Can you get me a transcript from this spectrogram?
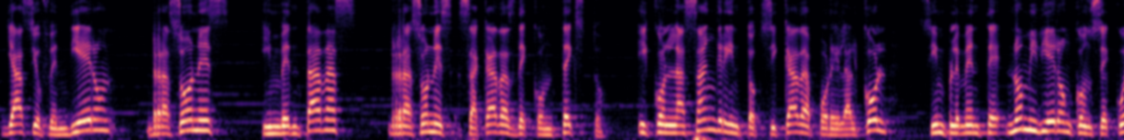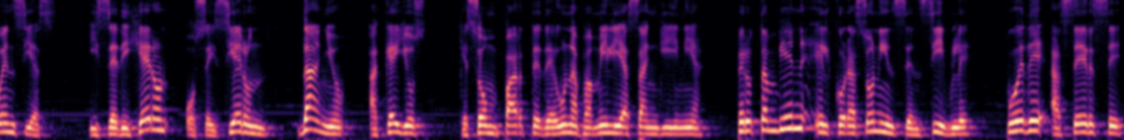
ya se ofendieron, razones inventadas, razones sacadas de contexto y con la sangre intoxicada por el alcohol simplemente no midieron consecuencias y se dijeron o se hicieron daño a aquellos que son parte de una familia sanguínea. Pero también el corazón insensible puede hacerse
